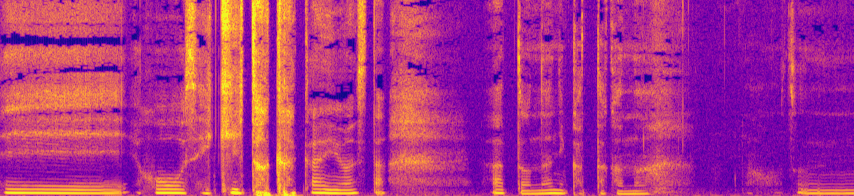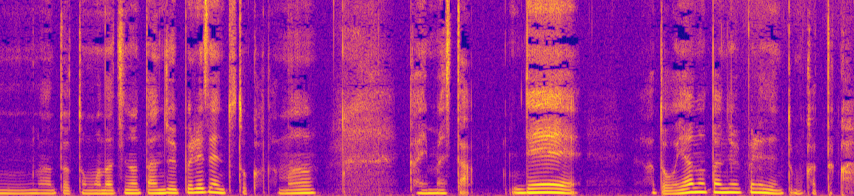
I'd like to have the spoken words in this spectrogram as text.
えー、宝石とか 買いました。あと何買ったかな。うんああと友達の誕生日プレゼントとかかな。買いました。であと親の誕生日プレゼントも買ったか。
